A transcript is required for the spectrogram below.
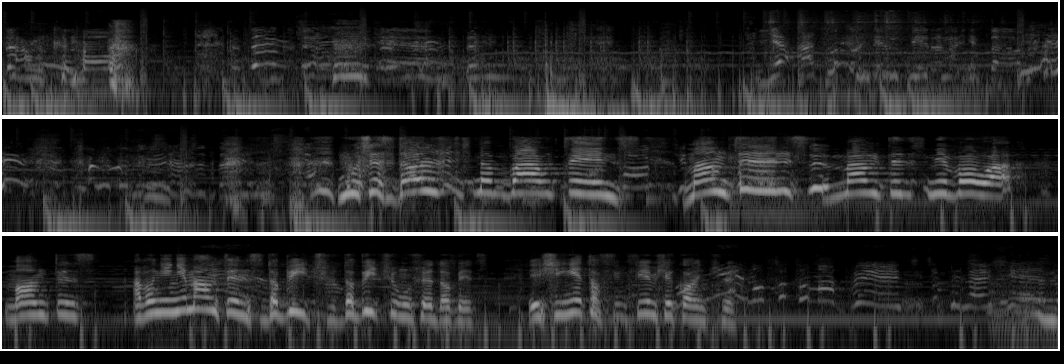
zamknął. Zamknął mnie. Ja, a tu a nie tam. Myślałam, że to Muszę zdążyć na Mountains! Mountains! Mountains mnie woła! Mountains... Albo nie, nie Mountains, do Beach, do Beachu muszę dobiec. Jeśli nie, to fi- film się kończy. No co to ma być? Gdzie ty leziesz?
